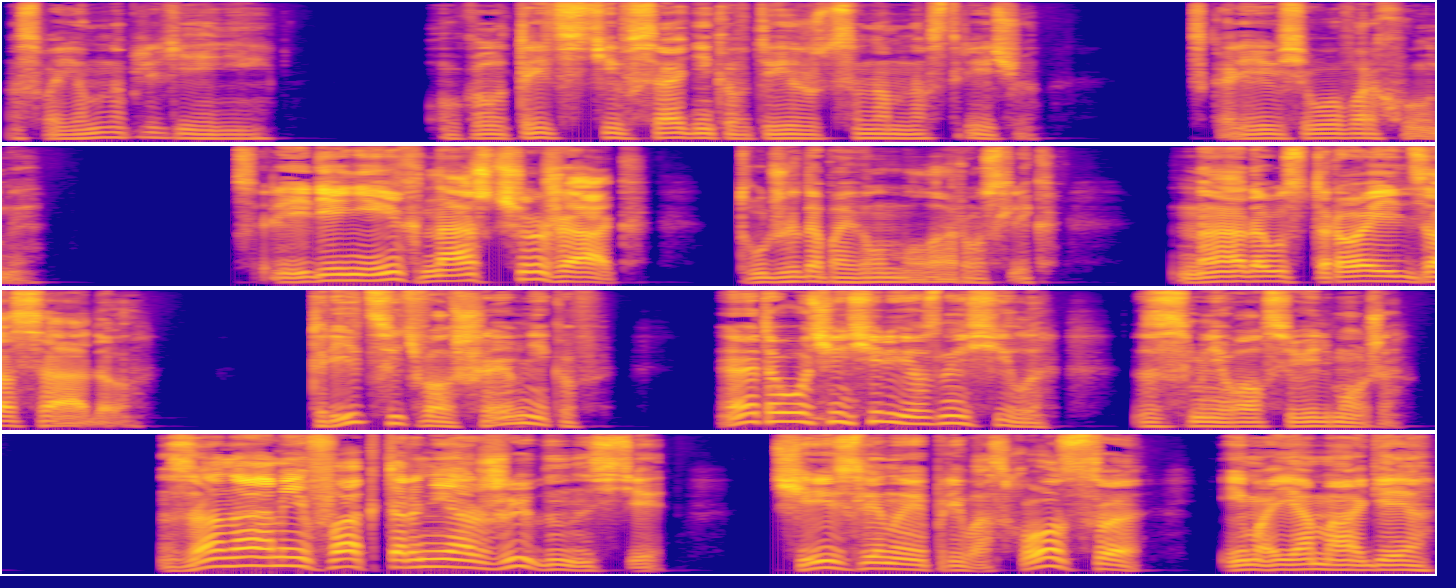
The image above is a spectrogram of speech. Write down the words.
о своем наблюдении. Около тридцати всадников движутся нам навстречу. Скорее всего, Вархуны. «Среди них наш чужак», — тут же добавил малорослик. Надо устроить засаду. Тридцать волшебников? Это очень серьезная сила, засомневался вельможа. За нами фактор неожиданности, численное превосходство и моя магия,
